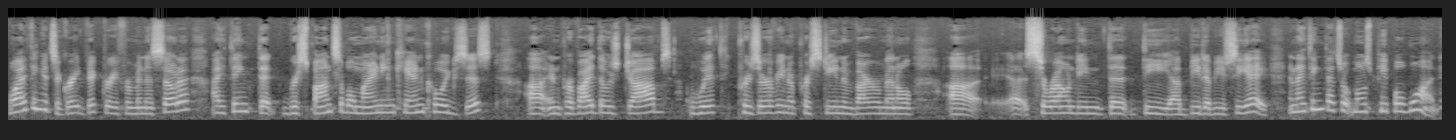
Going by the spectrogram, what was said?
Well, I think it's a great victory for Minnesota. I think that responsible mining can coexist uh, and provide those jobs with preserving a pristine environmental uh, uh, surrounding the, the uh, BWCA. And I think that's what most people want.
